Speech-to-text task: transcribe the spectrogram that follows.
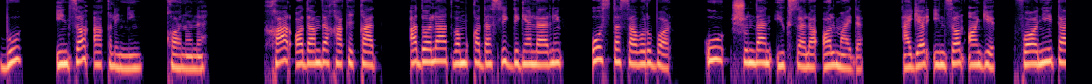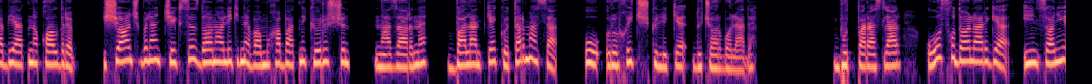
Bu inson aqlining qonuni. Har odamda haqiqat adolat va muqaddaslik deganlarning o'z tasavvuri bor. U shundan yuksala olmaydi. Agar inson ongi foniy tabiatni qoldirib ishonch bilan cheksiz donolikni va muhabbatni ko'rish uchun nazarini balandga ko'tarmasa u ruhiy tushkunlikka duchor bo'ladi. Butparastlar o'z xudolariga insoniy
